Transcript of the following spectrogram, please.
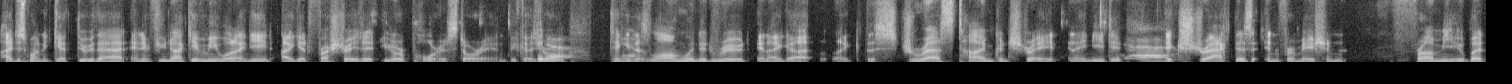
I just want to get through that. And if you're not giving me what I need, I get frustrated. You're a poor historian because you're yeah. taking yeah. this long-winded route, and I got like the stress, time constraint, and I need to yeah. extract this information from you. But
